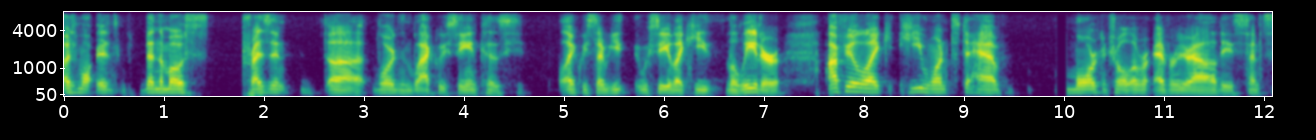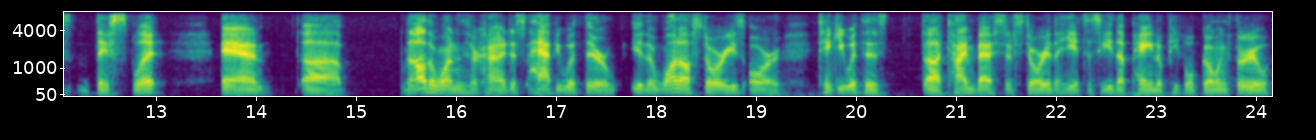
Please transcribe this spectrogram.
as more it's been the most present uh Lord in Black we've seen cuz like we said we, we see like he's the leader. I feel like he wants to have more control over every reality since they've split and uh the other ones are kind of just happy with their either one-off stories or Tinky with his uh, time bastard story that he gets to see the pain of people going through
